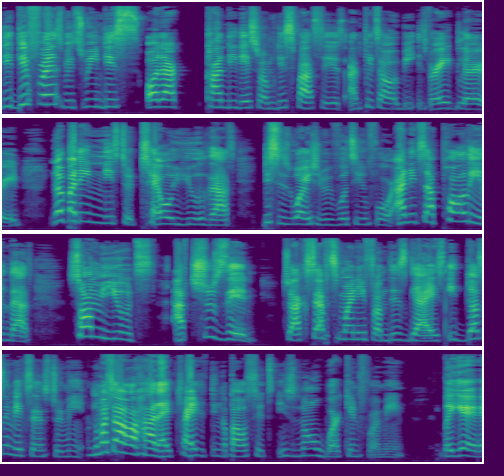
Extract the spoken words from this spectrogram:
The difference between these other candidates from these parties and Peter Obi is very glaring. Nobody needs to tell you that this is what you should be voting for, and it's appalling that some youths are choosing to accept money from these guys, it doesn't make sense to me. No matter how hard I try to think about it, it's not working for me. But yeah,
